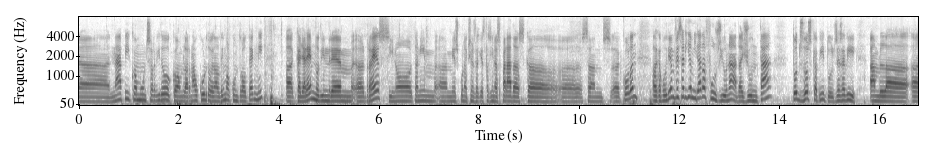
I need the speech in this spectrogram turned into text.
uh, Napi com un servidor, com l'Arnau Curto, que en el tenim el control tècnic, uh, callarem, no tindrem uh, res, si no tenim uh, més connexions d'aquestes inesperades que uh, se'ns uh, colen. El que podríem fer seria mirar de fusionar, de juntar tots dos capítols, és a dir, amb la uh,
